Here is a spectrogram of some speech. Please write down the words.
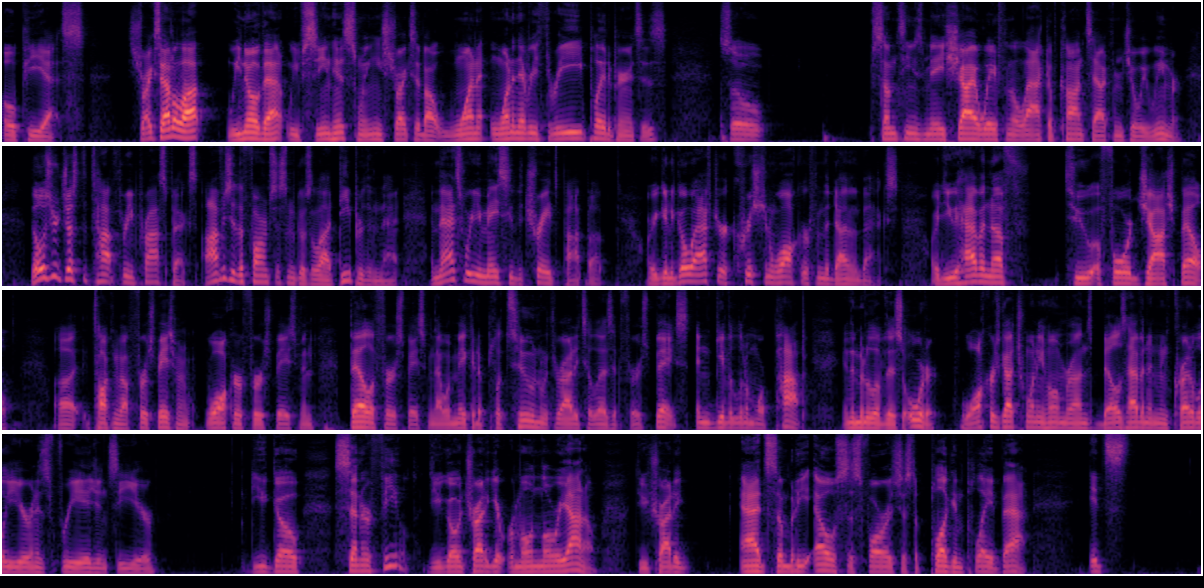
OPS. Strikes out a lot. We know that. We've seen his swing. He strikes about one one in every three plate appearances. So some teams may shy away from the lack of contact from Joey Wiemer. Those are just the top three prospects. Obviously, the farm system goes a lot deeper than that, and that's where you may see the trades pop up. Are you going to go after a Christian Walker from the Diamondbacks? Or do you have enough to afford Josh Bell? Uh, talking about first baseman, Walker first baseman, Bell at first baseman. That would make it a platoon with Rowdy Tellez at first base and give a little more pop in the middle of this order. Walker's got 20 home runs. Bell's having an incredible year in his free agency year. Do you go center field? Do you go and try to get Ramon Laureano? Do you try to add somebody else as far as just a plug and play bat? It's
